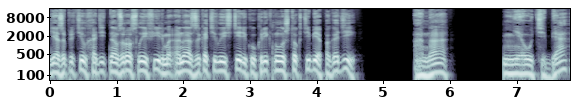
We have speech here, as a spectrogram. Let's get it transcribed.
Я запретил ходить на взрослые фильмы. Она закатила истерику, крикнула, что к тебе. Погоди». «Она не у тебя?»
